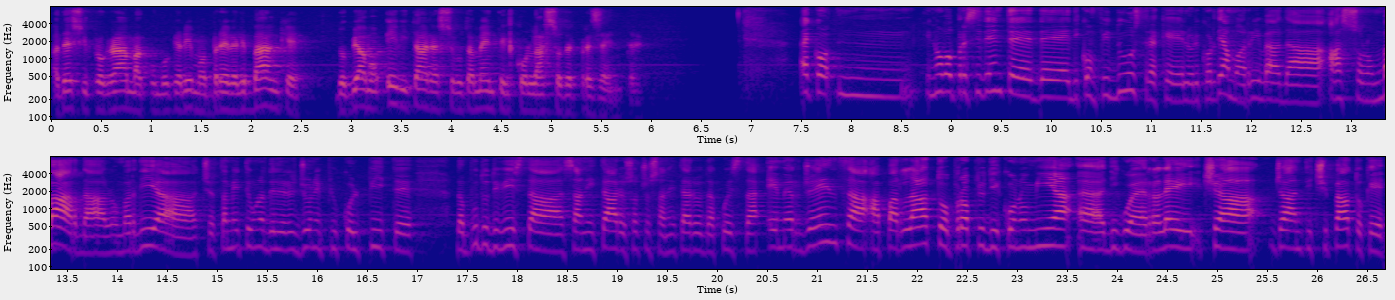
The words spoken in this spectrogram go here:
adesso in programma convocheremo a breve le banche, dobbiamo evitare assolutamente il collasso del presente. Ecco, mh, il nuovo presidente de, di Confindustria, che lo ricordiamo arriva da Asso Lombarda, Lombardia certamente una delle regioni più colpite dal punto di vista sanitario, sociosanitario da questa emergenza, ha parlato proprio di economia eh, di guerra. Lei ci ha già anticipato che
